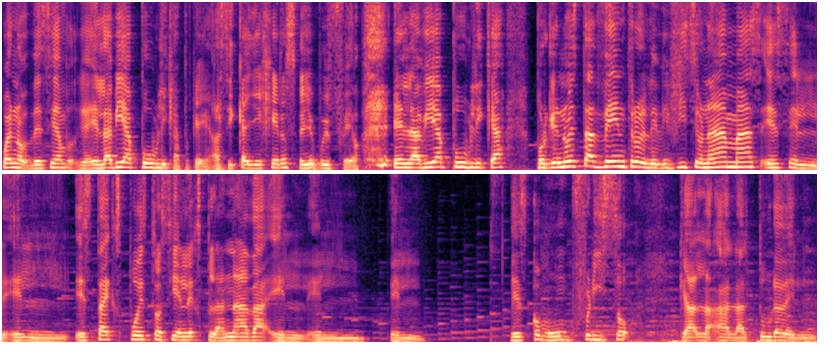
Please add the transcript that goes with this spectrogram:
bueno, decíamos, en la vía pública, porque así callejero se oye muy feo, en la vía pública, porque no está dentro del edificio, nada más es el, el está expuesto así en la explanada, el, el es como un friso que a la, altura del...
